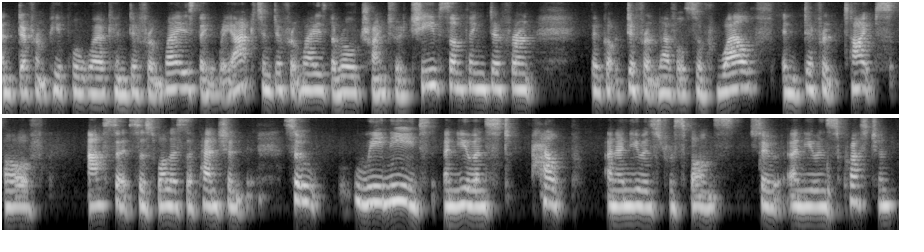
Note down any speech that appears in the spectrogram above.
and different people work in different ways. They react in different ways. They're all trying to achieve something different. They've got different levels of wealth in different types of assets as well as the pension. So we need a nuanced help and a nuanced response to a nuanced question.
